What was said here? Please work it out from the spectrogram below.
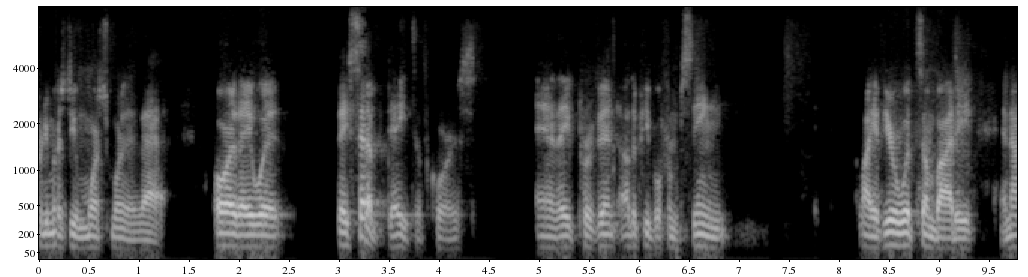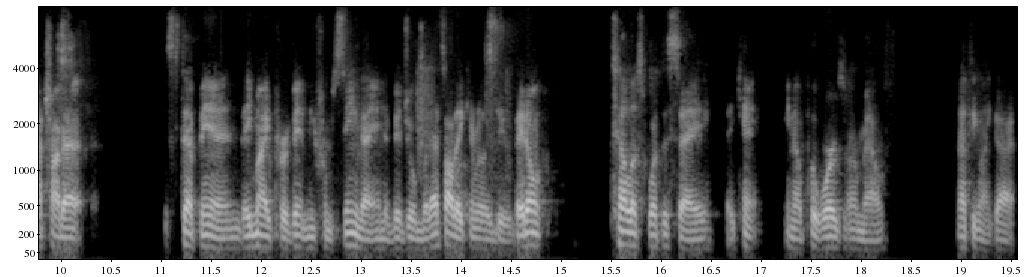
pretty much do much more than that. Or they would, they set up dates, of course, and they prevent other people from seeing. Like if you're with somebody and I try to step in, they might prevent me from seeing that individual, but that's all they can really do. They don't tell us what to say. They can't, you know, put words in our mouth. Nothing like that.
